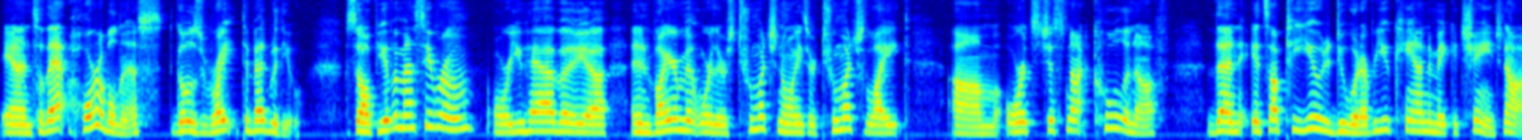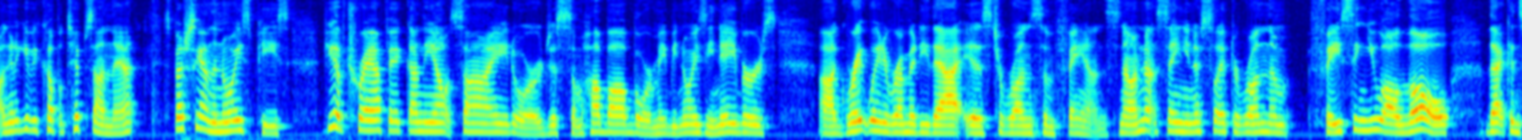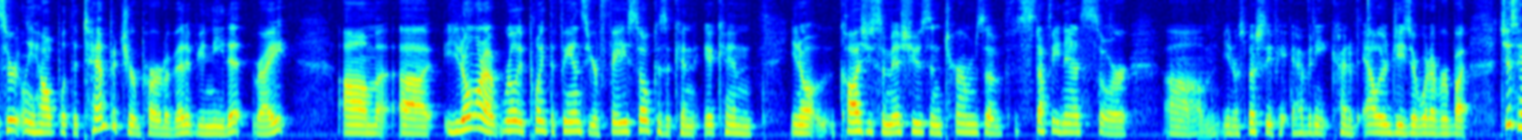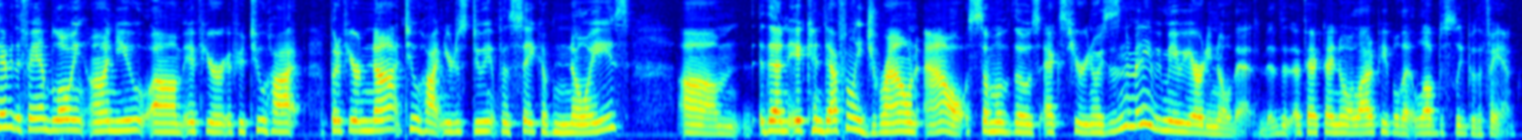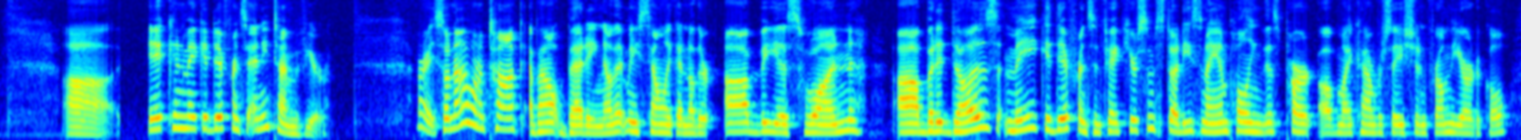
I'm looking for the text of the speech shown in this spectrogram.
and so that horribleness goes right to bed with you. So if you have a messy room or you have a uh, an environment where there's too much noise or too much light, um, or it's just not cool enough, then it's up to you to do whatever you can to make a change. Now, I'm going to give you a couple tips on that, especially on the noise piece. If you have traffic on the outside or just some hubbub or maybe noisy neighbors, a great way to remedy that is to run some fans. Now, I'm not saying you necessarily have to run them facing you, although that can certainly help with the temperature part of it if you need it, right? Um, uh, you don't want to really point the fans to your face though, because it can it can you know cause you some issues in terms of stuffiness or um, you know, especially if you have any kind of allergies or whatever. But just having the fan blowing on you um, if you're if you're too hot. But if you're not too hot and you're just doing it for the sake of noise, um, then it can definitely drown out some of those exterior noises. And many of you maybe already know that. In fact, I know a lot of people that love to sleep with a fan. Uh, it can make a difference any time of year. All right, so now I want to talk about bedding. Now, that may sound like another obvious one. Uh, but it does make a difference. In fact, here's some studies, and I am pulling this part of my conversation from the article.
